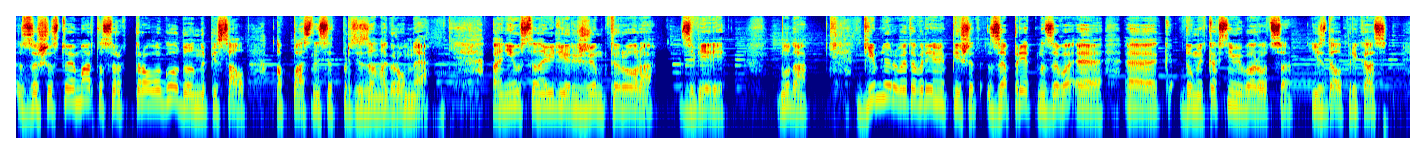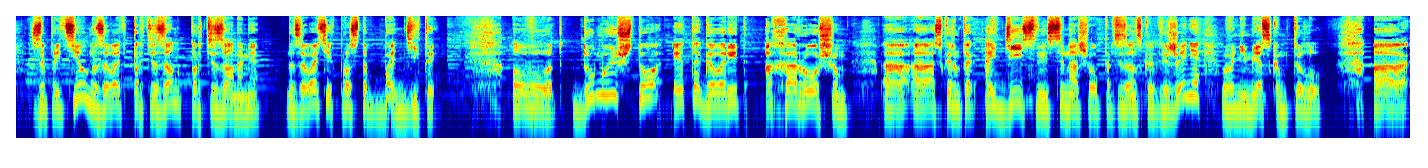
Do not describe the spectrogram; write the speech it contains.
за 6 марта 42 года он написал «Опасность от партизан огромная». Они установили режим террора. Звери. Ну да. Гиммлер в это время пишет «Запрет называть...» э, э, Думает, как с ними бороться? Издал приказ. Запретил называть партизан партизанами называйте их просто бандиты. Вот. Думаю, что это говорит о хорошем, о, о, скажем так, о действенности нашего партизанского движения в немецком тылу. А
